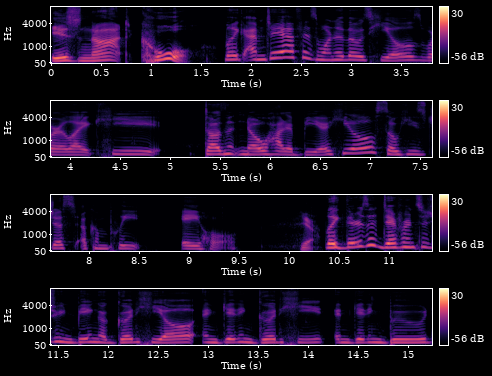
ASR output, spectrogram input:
is not cool. like MJF is one of those heels where like he doesn't know how to be a heel, so he's just a complete a hole. Yeah. Like there's a difference between being a good heel and getting good heat and getting booed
